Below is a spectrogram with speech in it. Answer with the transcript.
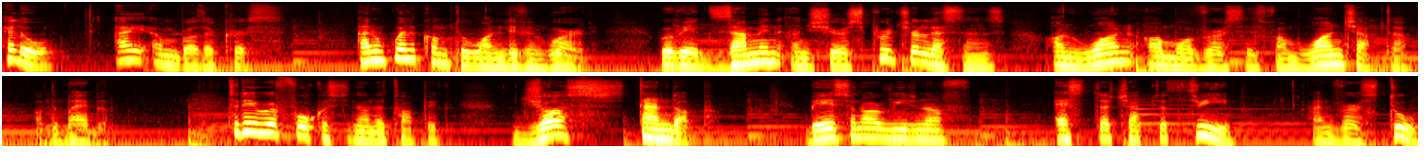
Hello, I am Brother Chris, and welcome to One Living Word, where we examine and share spiritual lessons on one or more verses from one chapter of the Bible. Today we're focusing on the topic Just Stand Up, based on our reading of Esther chapter 3 and verse 2.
